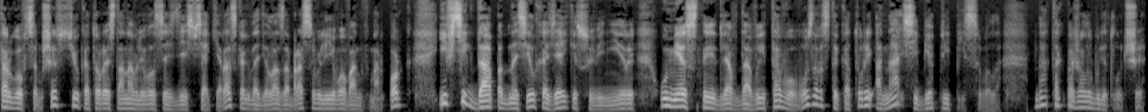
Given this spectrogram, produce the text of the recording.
торговцем шерстью, который останавливался здесь всякий раз, когда дела забрасывали его в Ангмарпорг, и всегда подносил хозяйке сувениры, уместные для вдовы того возраста, который она себе приписывала. Да, так, пожалуй, будет лучше.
